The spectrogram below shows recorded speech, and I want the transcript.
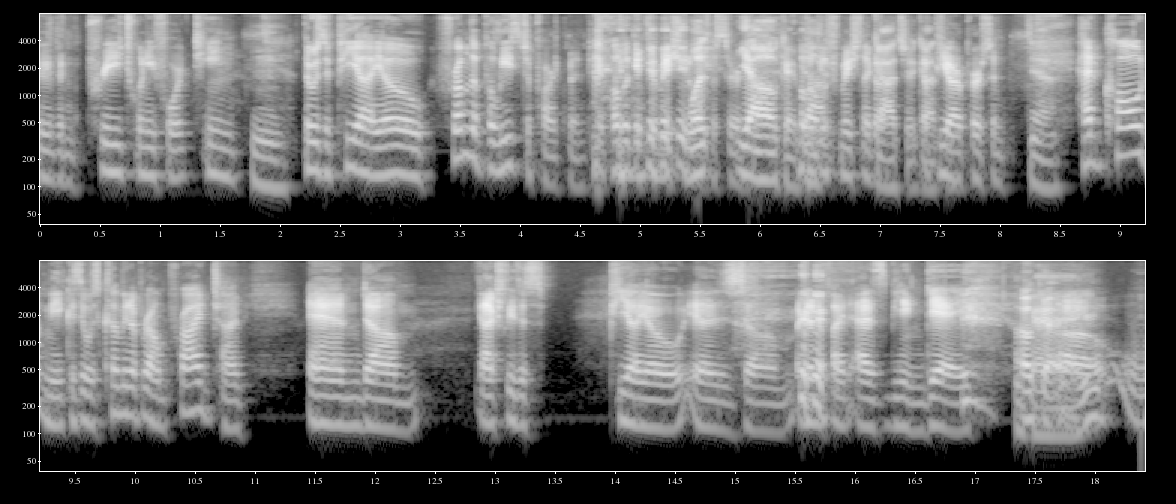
It would have been pre 2014. Hmm. There was a PIO from the police department, a public information officer. Yeah, okay. Public well, information, like gotcha, a, gotcha. a PR person, Yeah. had called me because it was coming up around Pride time, and um, actually this PIO is um, identified as being gay. Okay. Uh,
